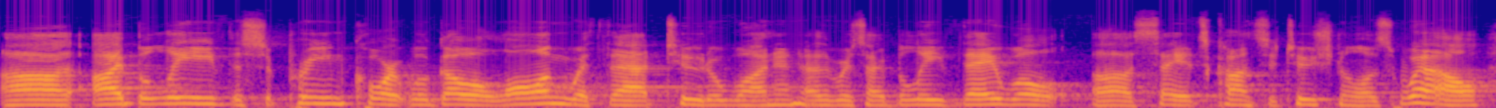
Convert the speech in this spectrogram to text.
Uh, I believe the Supreme Court will go along with that two to one. In other words, I believe they will uh, say it's constitutional as well,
